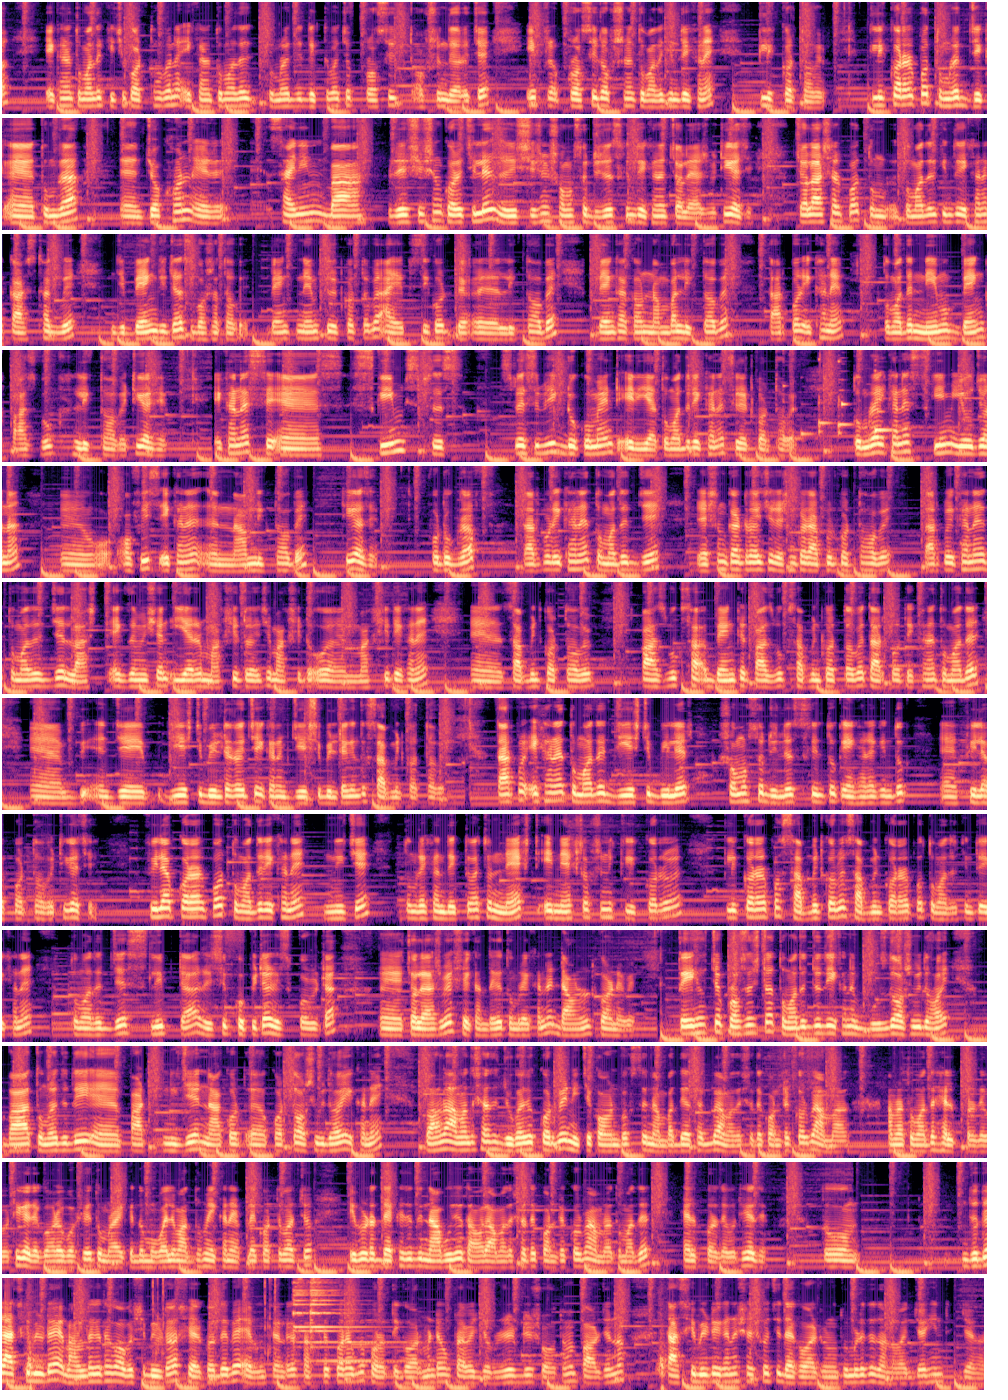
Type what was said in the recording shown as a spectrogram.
এখানে তোমাদের কিছু করতে হবে না। এখানে তোমাদের, তোমরা যে দেখতে পাচ্ছ প্রসিড অপশন দেওয়া রয়েছে, এই প্রসিড অপশনে তোমাদের কিন্তু এখানে ক্লিক করতে হবে। ক্লিক করার পর তোমরা যে তোমরা যখন এর সাইন ইন বা রেজিস্ট্রেশন করেছিলে রেজিস্ট্রেশন সমস্ত ডিটেলস কিন্তু এখানে চলে আসবে, ঠিক আছে? চলে আসার পর তোম- তোমাদের কিন্তু এখানে কাজ থাকবে যে ব্যাংক ডিটেলস বসাতে হবে। ব্যাংক নেম সিলেক্ট করতে হবে আইএফসি কোড লিখতে হবে ব্যাংক অ্যাকাউন্ট নাম্বার লিখতে হবে, তারপর এখানে তোমাদের নেম অফ ব্যাংক পাসবুক লিখতে হবে, ঠিক আছে? এখানে স্কিম স্পেসিফিক ডকুমেন্ট এরিয়া তোমাদের এখানে সিলেক্ট করতে হবে। তোমরা এখানে স্কিম যোজনা অফিস এখানে নাম লিখতে হবে, ঠিক আছে? ফটোগ্রাফ তারপর এখানে তোমাদের যে রেশন কার্ড রয়েছে, রেশন কার্ড আপলোড করতে হবে। তারপর এখানে তোমাদের যে লাস্ট এক্সামিনেশন ইয়ারের মার্কশিট রয়েছে মার্কশিট মার্কশিট এখানে সাবমিট করতে হবে। পাসবুক ব্যাংকের পাসবুক সাবমিট করতে হবে। তারপর এখানে তোমাদের যে জিএসটি বিলটা রয়েছে, এখানে জিএসটি বিলটা কিন্তু সাবমিট করতে হবে। তারপর এখানে তোমাদের জিএসটি বিলের সমস্ত ডিটেলস কিন্তু এখানে কিন্তু ফিল আপ করতে হবে, ঠিক আছে? ফিল আপ করার পর তোমাদের এখানে নিচে তোমরা এখানে দেখতে পাচ্ছ নেক্সট এই নেক্সট অপশনে ক্লিক করবে। ক্লিক করার পর সাবমিট করবে সাবমিট করার পর তোমাদের কিন্তু এখানে তোমাদের যে স্লিপটা রিসিভ কপিটা রিসিভ কপিটা চলে আসবে, সেখান থেকে তোমরা এখানে ডাউনলোড করে নেবে। তো এই হচ্ছে প্রসেসটা তোমাদের যদি এখানে বুঝতে অসুবিধা হয় বা তোমরা যদি পার্ট নিজে না কর- করতে অসুবিধা হয় এখানে, তাহলে আমাদের সাথে যোগাযোগ করবে। নিচে কমেন্ট বক্সে নাম্বার দেওয়া থাকবে, আমাদের সাথে কন্ট্যাক্ট করবে, আমরা আমরা তোমাদের হেল্প করে দেবো। ঠিক আছে? ঘরে বসে তোমরা কিন্তু মোবাইলের মাধ্যমে এখানে অ্যাপ্লাই করতে পারছ। এই দেখে যদি না বুঝো, তাহলে আমাদের সাথে কন্ট্যাক্ট করবে, আমরা তোমাদের হেল্প করে দেবো। ঠিক আছে? তো যদি আজকে ভিডিওটা ভালো লেগে থাকে, অবশ্যই ভিডিওটা শেয়ার করে দেবে এবং চ্যানেলটাকে সাবস্ক্রাইব করে রাখবে। পরবর্তী গভর্নমেন্ট এবং প্রাইভেট জব রিলেটেড ভিডিও সর্বপ্রথমে পাওয়ার জন্য। তো আজকে ভিডিও এখানে শেষ করছি। দেখো আর নতুন ভিডিওতে ধন্যবাদ। জয় হিন্দ। জয় ভারত।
